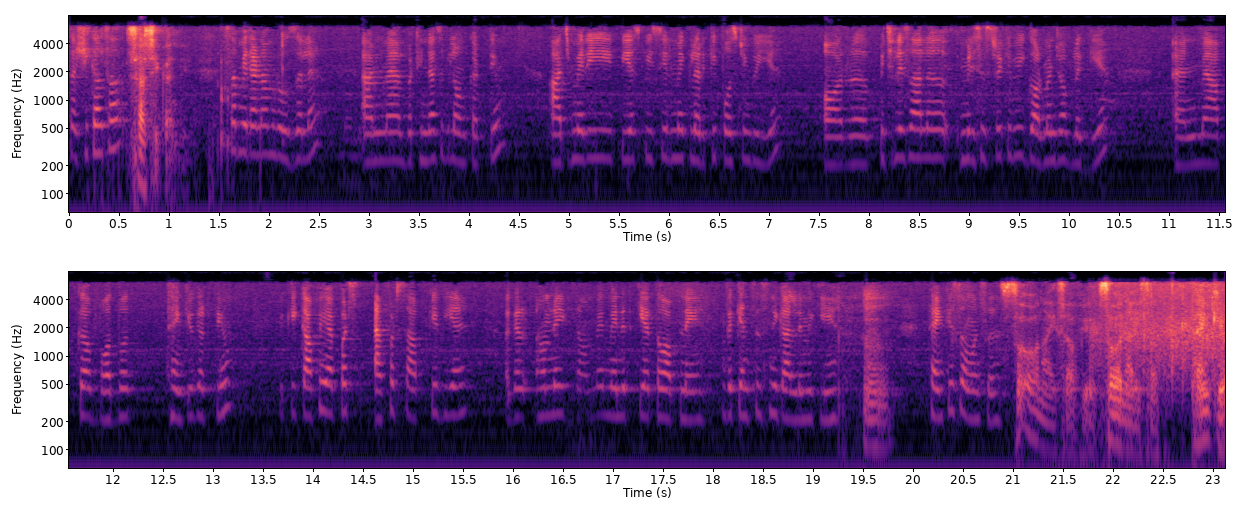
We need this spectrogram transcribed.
सशिकाल सर। सशिकाल जी। सर मेरा नाम रोजल है एंड मैं बठिंडा से बिलोंग करती हूँ। आज मेरी पीएसपीसीएल में क्लर्क की पोस्टिंग हुई है और पिछले साल मेरी सिस्टर की भी गवर्नमेंट जॉब लगी है एंड मैं आपका बहुत बहुत थैंक यू करती हूँ क्योंकि काफ़ी एफर्ट्स एफर्ट्स आपके भी हैं। अगर हमने एग्ज़ाम में मेहनत किया तो आपने वैकेंसीज निकालने में की है thank you so much sir so nice of you so nice of thank you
